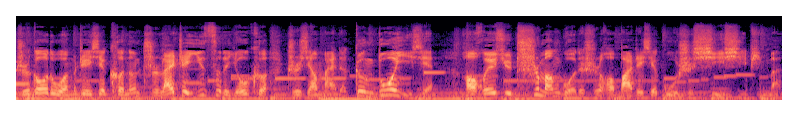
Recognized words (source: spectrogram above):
只勾得我们这些可能只来这一次的游客，只想买的更多一些，好回去吃芒果的时候，把这些故事细细品完。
